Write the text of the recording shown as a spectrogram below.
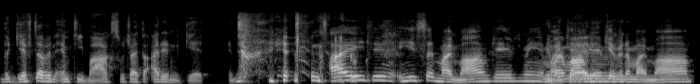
the gift of an empty box which i thought i didn't get I didn't. He said my mom gave me, and Yeah, my, my mom dad gave had given to my mom.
